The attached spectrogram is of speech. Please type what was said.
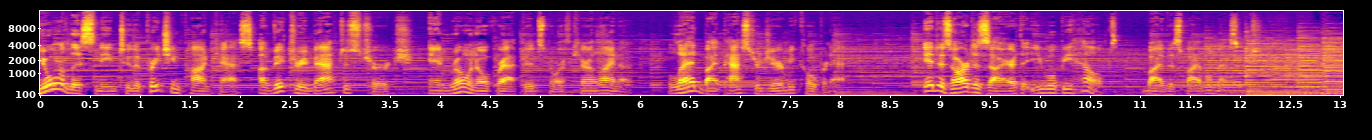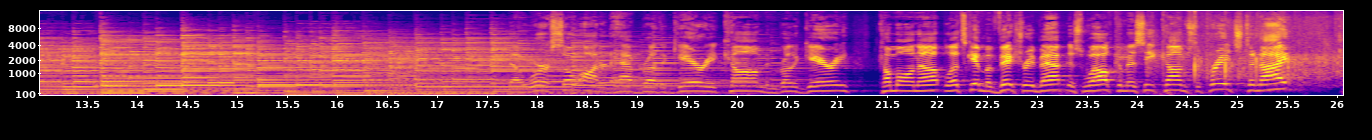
You're listening to the preaching podcast of Victory Baptist Church in Roanoke Rapids, North Carolina, led by Pastor Jeremy Coburnack. It is our desire that you will be helped by this Bible message. Now, we're so honored to have Brother Gary come. And Brother Gary, come on up. Let's give him a Victory Baptist welcome as he comes to preach tonight.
